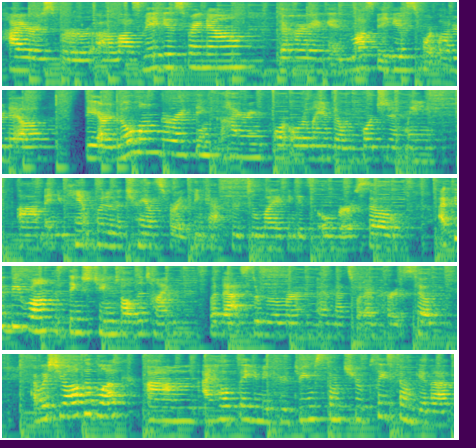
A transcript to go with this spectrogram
hires for uh, Las Vegas right now. They're hiring in Las Vegas, Fort Lauderdale. They are no longer, I think, hiring for Orlando, unfortunately. Um, and you can't put in a transfer, I think, after July. I think it's over. So I could be wrong because things change all the time, but that's the rumor and that's what I've heard. So I wish you all good luck. Um, I hope that you make your dreams come true. Please don't give up.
